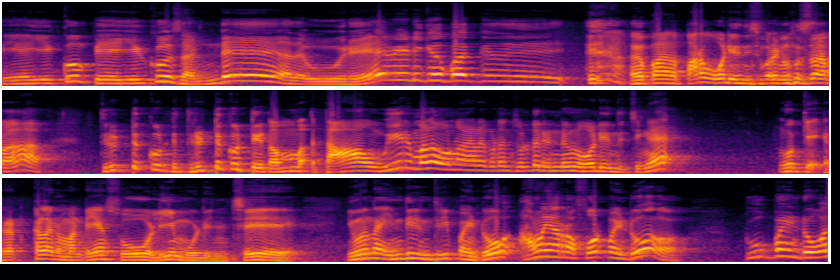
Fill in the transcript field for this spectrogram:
பேய்க்கும் பேய்க்கும் சண்டை. அதை ஊரே வேடிக்கை பார்க்குது. அங்கே பாருங்க பறவை ஓடி வந்துச்சு பாருங்க உசாரா திருட்டுக்கூட்டு திருட்டுக்கூட்டு. நம்ம தான் உயிர் மேலே ஒன்றும் ஆகிடக்கூடாதுன்னு சொல்லிட்டு ரெண்டுங்களும் ஓடி வந்துச்சுங்க. ஓகே ரெட் கலர் மண்டையன் சோலி முடிஞ்சு. இவன் தான் இந்தியன் த்ரீ பாயிண்ட் ஓ oh, அவன் யாரா four point o two point ஓவா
